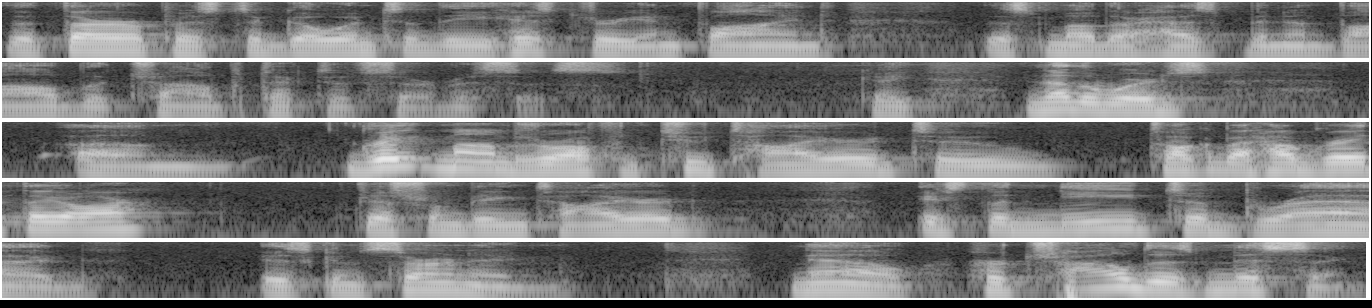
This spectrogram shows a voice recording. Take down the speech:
the therapist to go into the history and find this mother has been involved with child protective services. Okay? In other words, um, great moms are often too tired to talk about how great they are just from being tired. It's the need to brag is concerning. Now, her child is missing.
